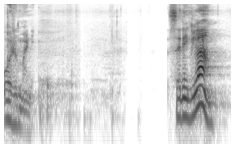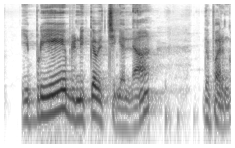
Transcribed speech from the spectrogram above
ஒரு மணி. சரிங்களா? இப்படியே இப்படி நிற்க வச்சிங்கன்னா இதை பாருங்க.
